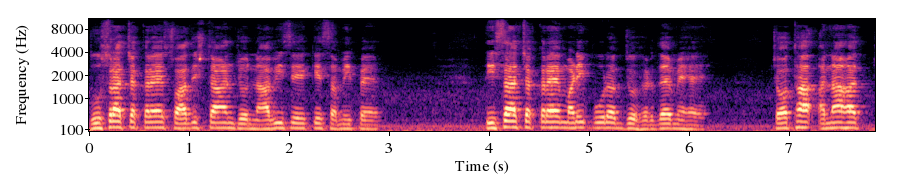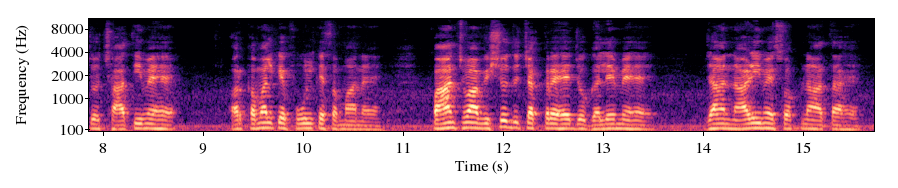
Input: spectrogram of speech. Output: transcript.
दूसरा चक्र है स्वादिष्टान, जो नाभि से, के समीप है। तीसरा चक्र है मणिपूरक, जो हृदय में है। चौथा अनाहत, जो छाती में है, और कमल के फूल के समान है। पांचवा विशुद्ध चक्र है, जो गले में है, जहाँ नाड़ी में स्वप्न आता है।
